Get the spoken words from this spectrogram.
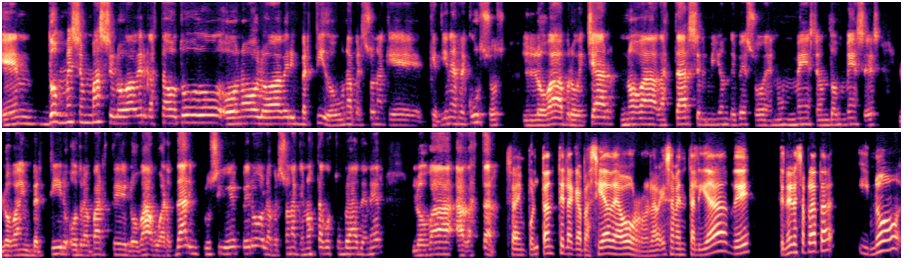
en dos meses más se lo va a haber gastado todo o no lo va a haber invertido. Una persona que, tiene recursos lo va a aprovechar, no va a gastarse el millón de pesos en un mes, en dos meses, lo va a invertir, otra parte lo va a guardar inclusive, pero la persona que no está acostumbrada a tener lo va a gastar. O sea, importante la capacidad de ahorro, esa mentalidad de tener esa plata y no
